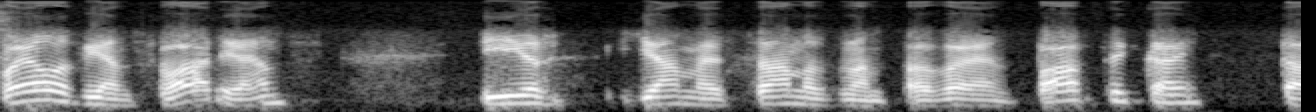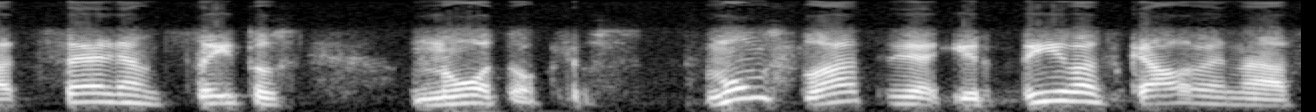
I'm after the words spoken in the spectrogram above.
Vēl viens variants ir, ja mēs samazinām PVN pārtikai, tad ceļam citus nodokļus. Mums Latvijā ir divas galvenās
